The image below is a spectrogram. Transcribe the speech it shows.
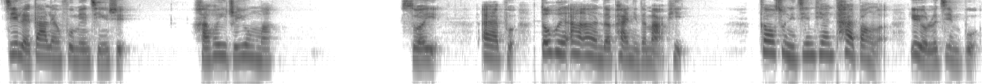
积累大量负面情绪，还会一直用吗？所以 App 都会暗暗的拍你的马屁，告诉你今天太棒了，又有了进步。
